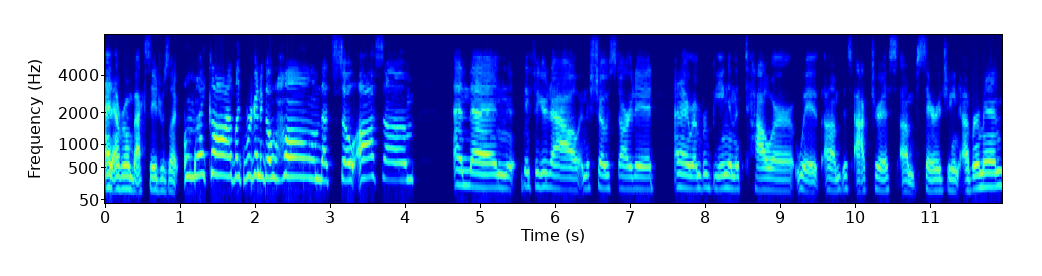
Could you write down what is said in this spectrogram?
and everyone backstage was like oh my god like we're gonna go home that's so awesome and then they figured it out and the show started and i remember being in the tower with um, this actress um, sarah jane everman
